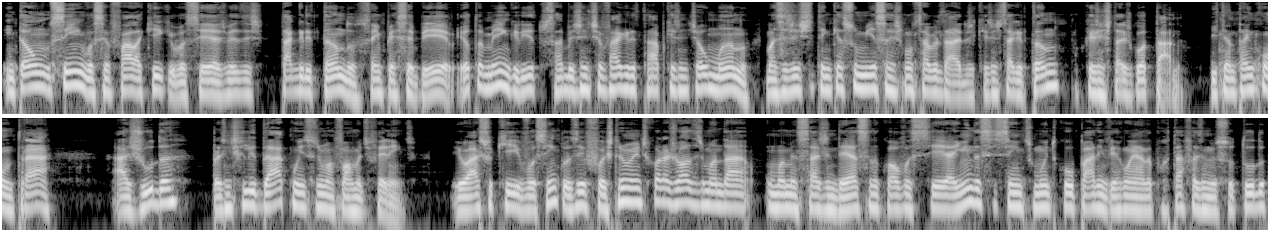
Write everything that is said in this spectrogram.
Então, sim, você fala aqui que você às vezes tá gritando sem perceber. Eu também grito, sabe? A gente vai gritar porque a gente é humano, mas a gente tem que assumir essa responsabilidade de que a gente tá gritando porque a gente tá esgotado e tentar encontrar ajuda para a gente lidar com isso de uma forma diferente. Eu acho que você, inclusive, foi extremamente corajosa de mandar uma mensagem dessa, no qual você ainda se sente muito culpada, envergonhada por estar fazendo isso tudo.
